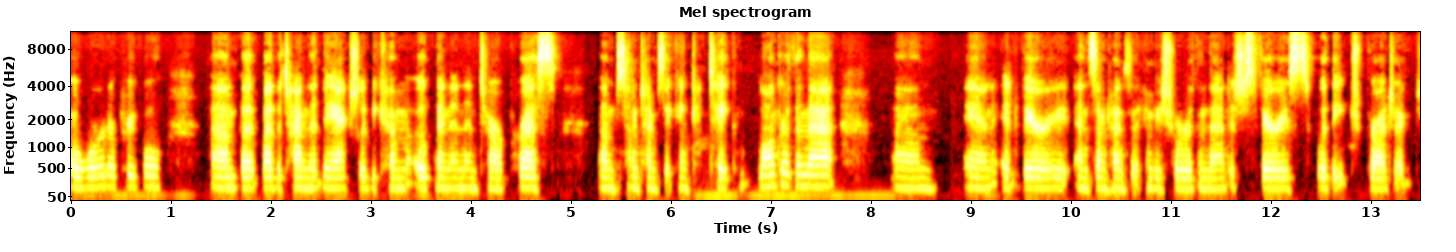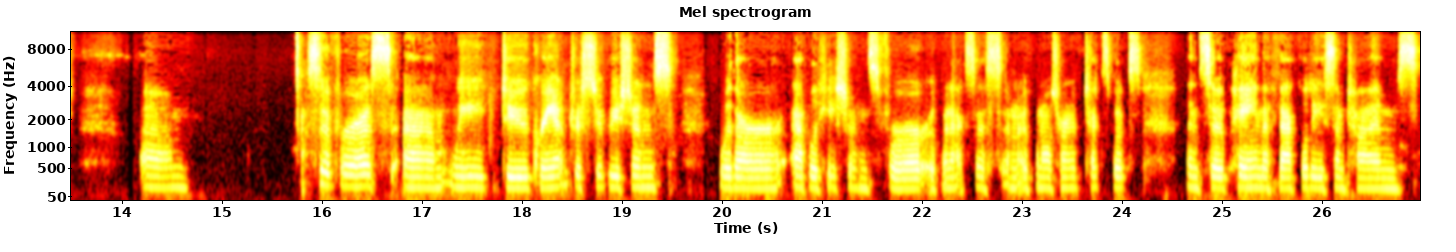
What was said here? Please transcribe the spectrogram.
award approval. Um, but by the time that they actually become open and into our press, um, sometimes it can take longer than that. And it vary and sometimes it can be shorter than that it just varies with each project. Um, so for us um, we do grant distributions with our applications for our open access and open alternative textbooks. And so paying the faculty sometimes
